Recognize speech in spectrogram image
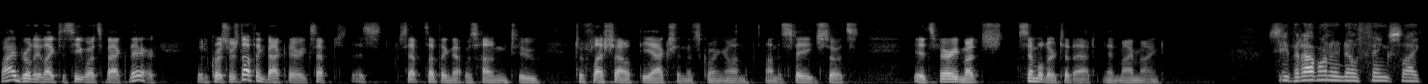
well, I'd really like to see what's back there. But of course, there's nothing back there except except something that was hung to to flesh out the action that's going on on the stage. So it's it's very much similar to that in my mind. See, but I want to know things like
